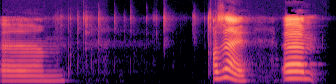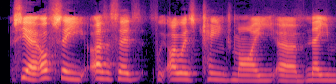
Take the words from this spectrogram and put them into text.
um, I don't know. Um, so yeah, obviously, as I said, we, I always change my um, name.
